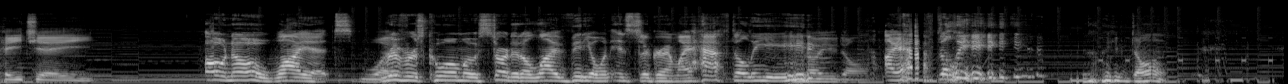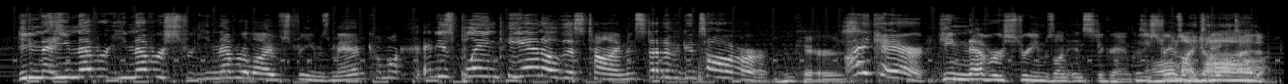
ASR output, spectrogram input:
Peche. Oh no, Wyatt. What? Rivers Cuomo started a live video on Instagram. I have to leave. No, you don't. I have to leave. No, you don't. He ne- he never he never stre- he never live streams, man. Come on, and he's playing piano this time instead of a guitar. Who cares? I care. He never streams on Instagram because he Oh streams my on God. TikTok.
